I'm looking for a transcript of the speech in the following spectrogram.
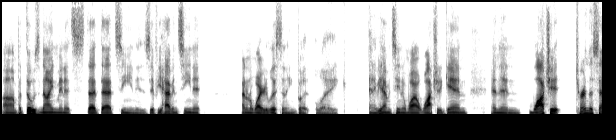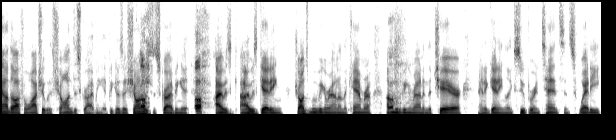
Um, but those nine minutes that that scene is if you haven't seen it, I don't know why you're listening, but like and if you haven't seen it in a while, watch it again and then watch it turn the sound off and watch it with Shawn describing it because as Shawn was describing it, Oh, I was I was getting Shawn's moving around on the camera, I'm moving around in the chair, and it getting like super intense and sweaty,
